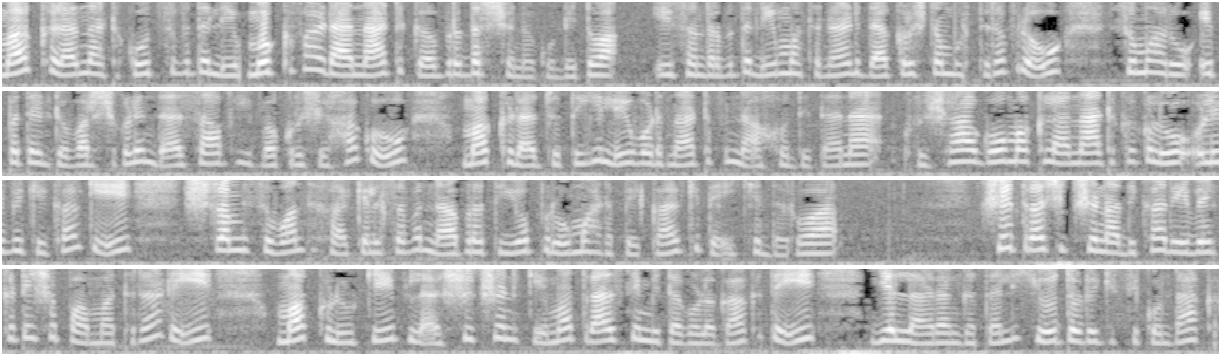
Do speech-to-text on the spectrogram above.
ಮಕ್ಕಳ ನಾಟಕೋತ್ಸವದಲ್ಲಿ ಮುಖವಾಡ ನಾಟಕ ಪ್ರದರ್ಶನಗೊಂಡಿತು. ಈ ಸಂದರ್ಭದಲ್ಲಿ ಮಾತನಾಡಿದ ಕೃಷ್ಣಮೂರ್ತಿರವರು ಸುಮಾರು ಇಪ್ಪತ್ತೆಂಟು ವರ್ಷಗಳಿಂದ ಸಾವಯವ ಕೃಷಿ ಹಾಗೂ ಮಕ್ಕಳ ಜೊತೆಯಲ್ಲಿ ಒಡನಾಟವನ್ನು ಹೊಂದಿದ್ದಾನೆ. ಕೃಷಿ ಹಾಗೂ ಮಕ್ಕಳ ನಾಟಕಗಳು ಉಳಿವಿಕೆಗಾಗಿ ಶ್ರಮಿಸುವಂತಹ ಕೆಲಸವನ್ನು ಪ್ರತಿಯೊಬ್ಬರು ಮಾಡಬೇಕಾಗಿದೆ ಎಂದರು. ಕ್ಷೇತ್ರ ಶಿಕ್ಷಣಾಧಿಕಾರಿ ವೆಂಕಟೇಶಪ್ಪ ಮಾತನಾಡಿ, ಮಕ್ಕಳು ಕೇವಲ ಶಿಕ್ಷಣಕ್ಕೆ ಮಾತ್ರ ಸೀಮಿತಗೊಳಗಾಗದೆ ಎಲ್ಲ ರಂಗದಲ್ಲಿಯೂ ತೊಡಗಿಸಿಕೊಂಡಾಗ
